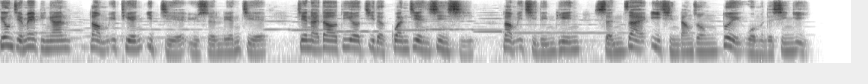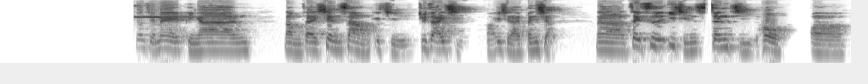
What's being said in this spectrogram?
弟兄姐妹平安，让我们一天一节与神连结。今天来到第二季的关键信息，让我们一起聆听神在疫情当中对我们的心意。弟兄姐妹平安，那我们在线上一起聚在一起啊，一起来分享。那这次疫情升级以后，呃，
